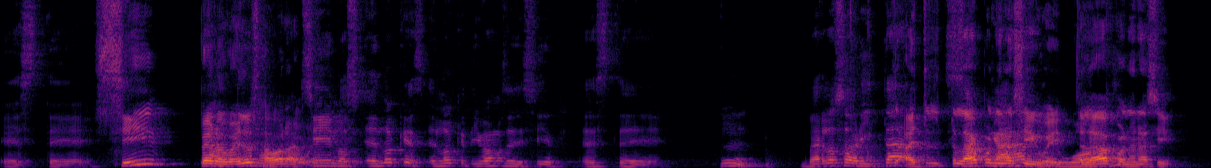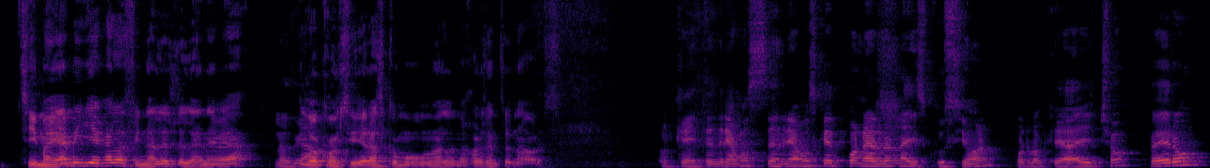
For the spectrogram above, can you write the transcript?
Este, Sí, pero Ah, velos ahora, güey. Sí, los- es, lo que, es lo que te íbamos a decir. Este, Mm. verlos ahorita. Te, te la voy a poner así, güey. Te la voy a poner así. Si Miami llega a las finales de la NBA, lo consideras como uno de los mejores entrenadores. Ok, tendríamos, tendríamos que ponerlo en la discusión por lo que ha hecho, pero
